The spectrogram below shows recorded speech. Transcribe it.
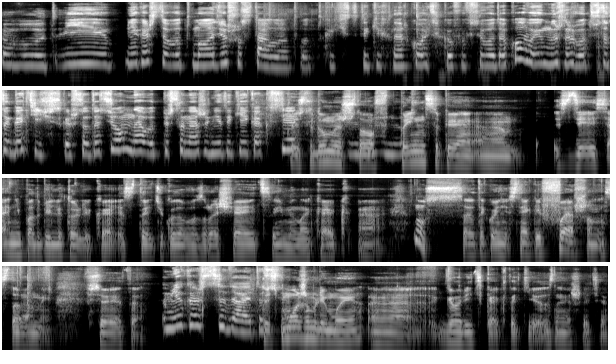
Вот. И мне кажется, вот молодежь устала от вот каких-то таких наркотиков и всего такого. Им нужно вот что-то готическое, что-то темное. Вот персонажи не такие, как все. То есть ты думаешь, что в Ну. принципе эм, здесь они подбили только эстетику, да, возвращается именно как, э, ну, с такой, с некой фэшн стороны все это. Мне кажется, да, это То есть всё- можем ли мы э, говорить как такие, знаешь, эти, э,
